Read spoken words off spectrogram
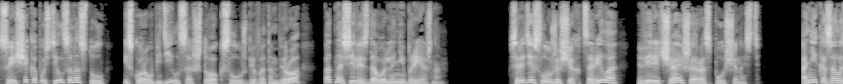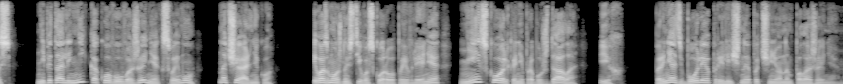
Сыщик опустился на стул и скоро убедился, что к службе в этом бюро относились довольно небрежно. Среди служащих царила величайшая распущенность. Они, казалось, не питали никакого уважения к своему начальнику, и возможность его скорого появления нисколько не пробуждала их принять более приличное подчиненным положение.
